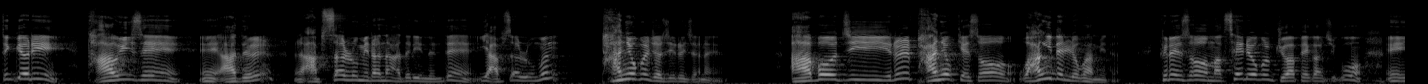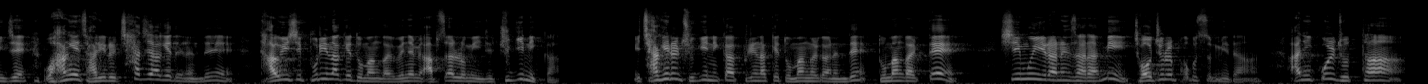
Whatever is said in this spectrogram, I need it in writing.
특별히 다윗의 아들 압살롬이라는 아들이 있는데 이 압살롬은 반역을 저지르잖아요. 아버지를 반역해서 왕이 되려고 합니다. 그래서 막 세력을 규합해 가지고 이제 왕의 자리를 차지하게 되는데 다윗이 불이 나게 도망가요. 왜냐하면 압살롬이 이제 죽이니까 자기를 죽이니까 불이 났게 도망을 가는데 도망갈 때 시므이라는 사람이 저주를 퍼붓습니다. 아니 꼴 좋다.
